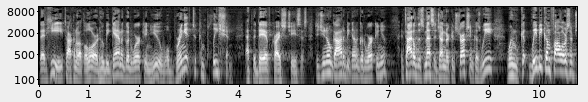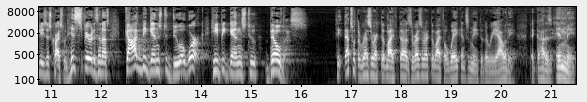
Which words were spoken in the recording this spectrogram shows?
that he, talking about the Lord, who began a good work in you, will bring it to completion at the day of Christ Jesus. Did you know God had begun a good work in you? I titled this message Under Construction because we, when we become followers of Jesus Christ, when His Spirit is in us, God begins to do a work. He begins to build us. See, that's what the resurrected life does. The resurrected life awakens me to the reality that God is in me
